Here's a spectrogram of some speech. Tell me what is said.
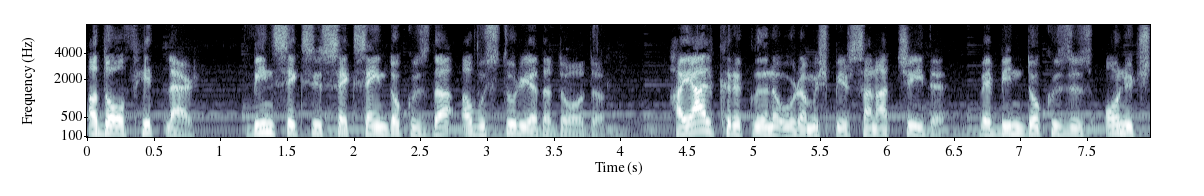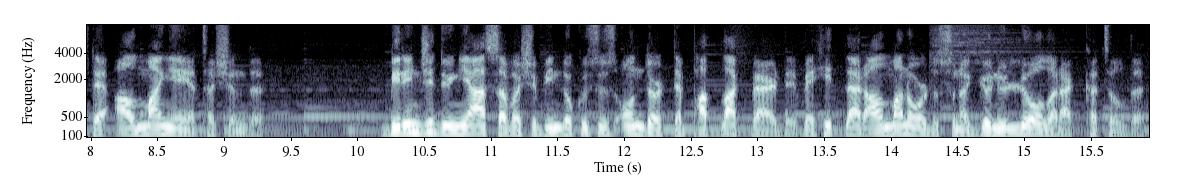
Adolf Hitler, 1889'da Avusturya'da doğdu. Hayal kırıklığına uğramış bir sanatçıydı ve 1913'te Almanya'ya taşındı. Birinci Dünya Savaşı 1914'te patlak verdi ve Hitler Alman ordusuna gönüllü olarak katıldı.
